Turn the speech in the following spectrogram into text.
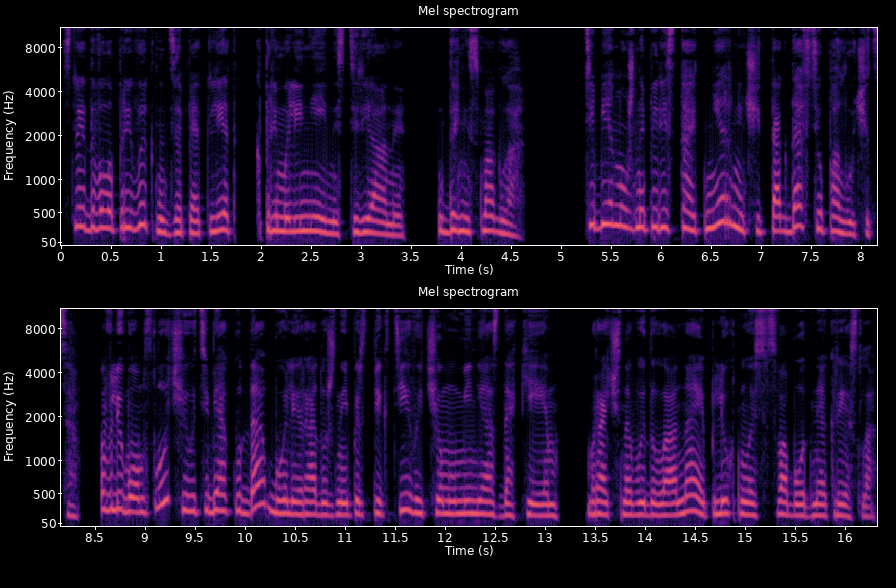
Следовало привыкнуть за пять лет к прямолинейности Рианы. Да не смогла. Тебе нужно перестать нервничать, тогда все получится. В любом случае, у тебя куда более радужные перспективы, чем у меня с Дакеем», мрачно выдала она и плюхнулась в свободное кресло.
